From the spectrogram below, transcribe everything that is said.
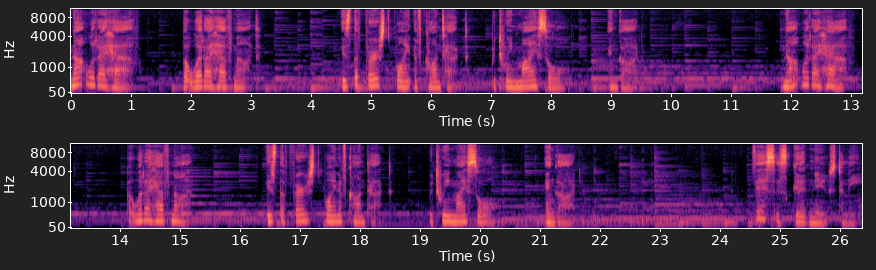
Not what I have, but what I have not, is the first point of contact between my soul and God. not what I have, but what I have not, is the first point of contact between my soul and God. This is good news to me,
